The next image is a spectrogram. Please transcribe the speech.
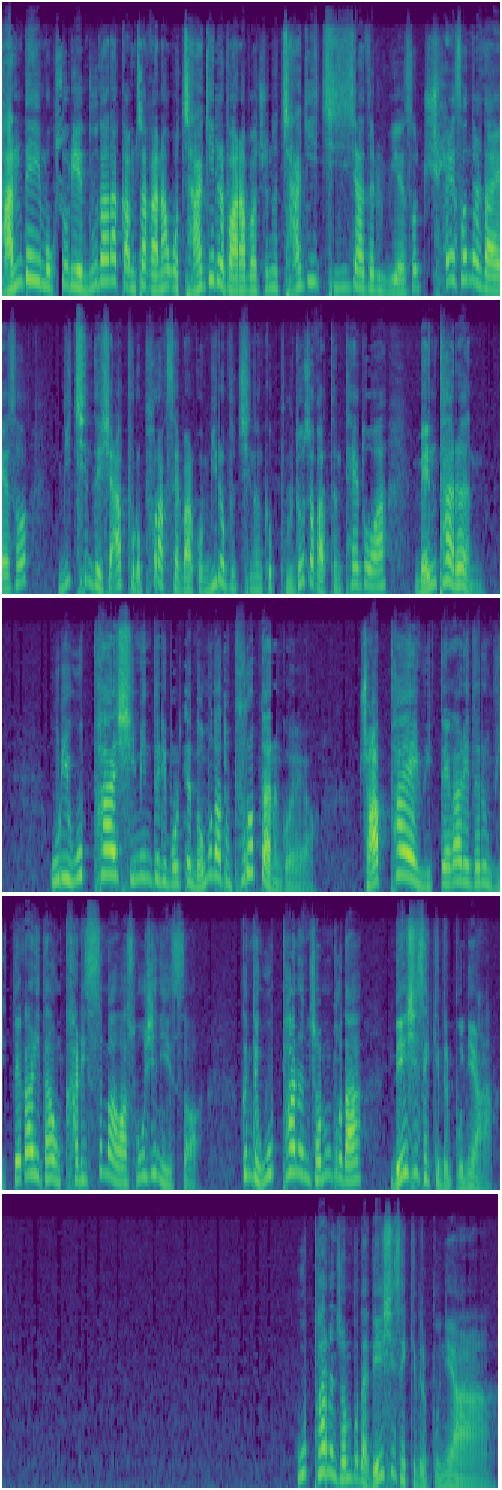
반대의 목소리에 눈 하나 깜짝 안 하고 자기를 바라봐주는 자기 지지자들을 위해서 최선을 다해서 미친 듯이 앞으로 풀악셀 밟고 밀어붙이는 그 불도저 같은 태도와 멘탈은 우리 우파 시민들이 볼 때 너무나도 부럽다는 거예요. 좌파의 윗대가리들은 윗대가리다운 카리스마와 소신이 있어. 근데 우파는 전부 다 내시 새끼들 뿐이야. 우파는 전부 다 내시 새끼들 뿐이야.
